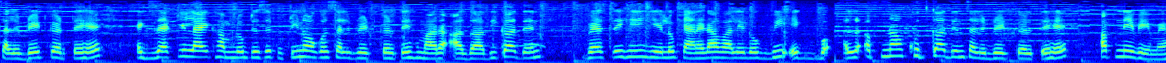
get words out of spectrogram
सेलिब्रेट करते हैं एग्जैक्टली लाइक हम लोग जैसे 15 अगस्त सेलिब्रेट करते हैं हमारा आज़ादी का दिन वैसे ही ये लोग कनाडा वाले लोग भी एक अपना खुद का दिन सेलिब्रेट करते हैं अपने वे में।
